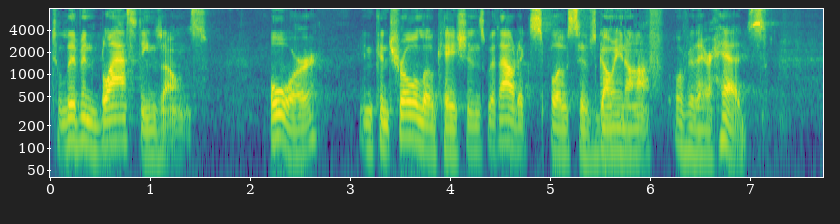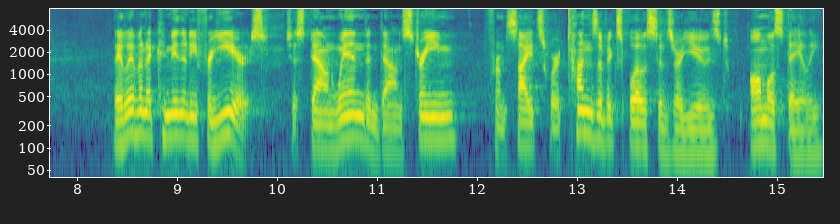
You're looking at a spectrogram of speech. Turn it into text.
to live in blasting zones or in control locations without explosives going off over their heads. They live in a community for years, just downwind and downstream from sites where tons of explosives are used almost daily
